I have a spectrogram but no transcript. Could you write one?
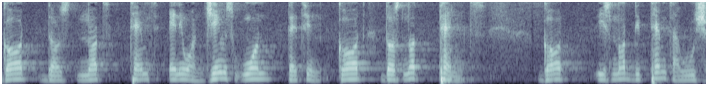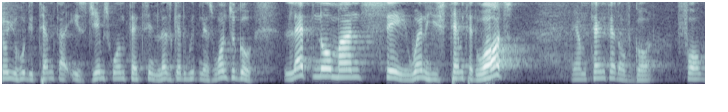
God does not tempt anyone. James 1 13. God does not tempt. God is not the tempter. We will show you who the tempter is. James 1 13. Let's get witness. One to go. Let no man say when he's tempted, What? I am tempted of God. For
